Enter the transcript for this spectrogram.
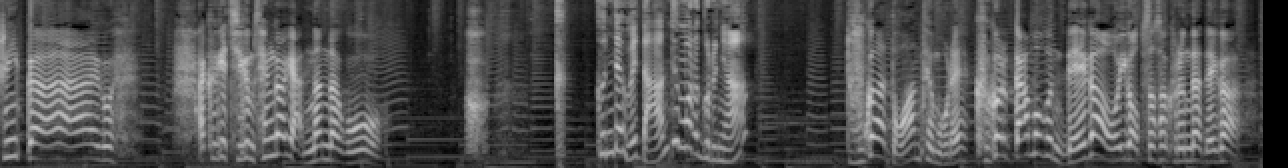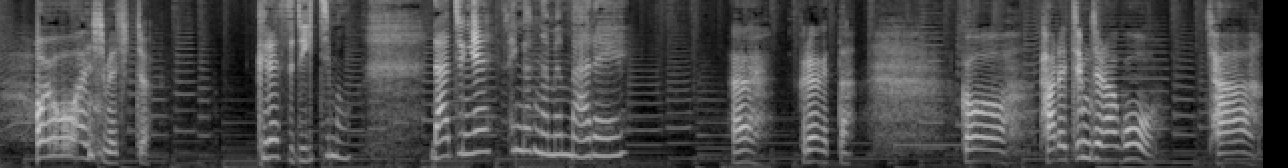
그러니까, 아이고. 아, 그게 지금 생각이 안 난다고. 그, 근데 왜 나한테 뭐라 그러냐? 누가 너한테 뭐래? 그걸 까먹은 내가 어이가 없어서 그런다, 내가. 어휴, 한심해, 진짜. 그럴 수도 있지, 뭐. 나중에 생각나면 말해. 아, 그래야겠다. 그, 발에 찜질하고, 자.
